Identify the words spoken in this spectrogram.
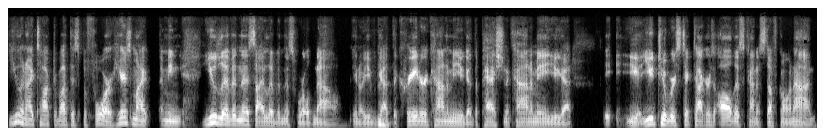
you and I talked about this before. Here's my I mean, you live in this, I live in this world now. You know, you've got mm. the creator economy, you got the passion economy, you got you got YouTubers, TikTokers, all this kind of stuff going on.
